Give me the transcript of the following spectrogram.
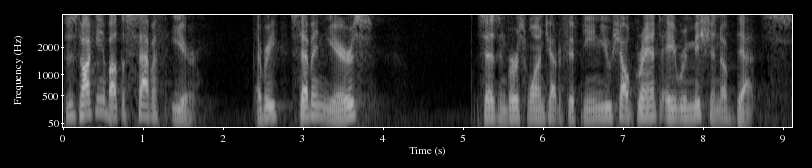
This is talking about the Sabbath year. Every seven years, it says in verse 1, chapter 15, you shall grant a remission of debts.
